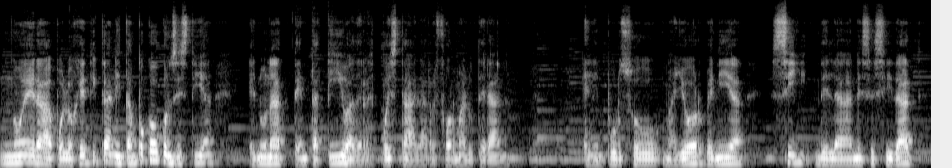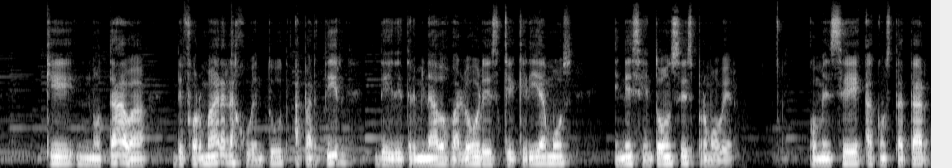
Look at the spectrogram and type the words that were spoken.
no era apologética ni tampoco consistía en una tentativa de respuesta a la reforma luterana. El impulso mayor venía, sí, de la necesidad que notaba de formar a la juventud a partir de de determinados valores que queríamos en ese entonces promover. Comencé a constatar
